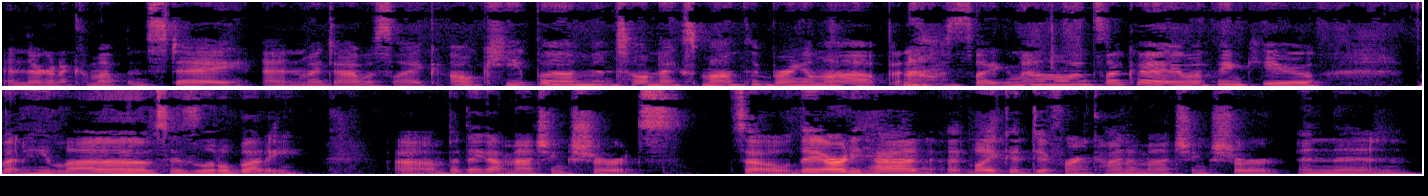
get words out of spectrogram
and they're going to come up and stay. And my dad was like, I'll keep him until next month and bring him up. And I was like, no, it's okay. Well, thank you. But he loves his little buddy. Um, but they got matching shirts. So they already had a, like a different kind of matching shirt. And then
